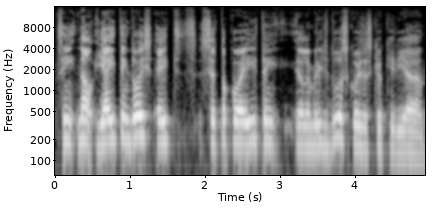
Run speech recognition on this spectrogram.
Sim, não, e aí tem dois. Aí você tocou aí, tem, eu lembrei de duas coisas que eu queria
